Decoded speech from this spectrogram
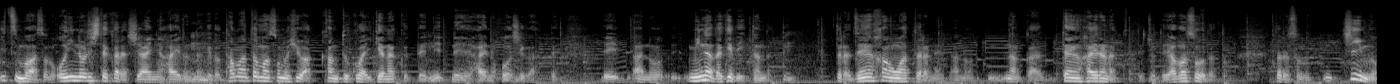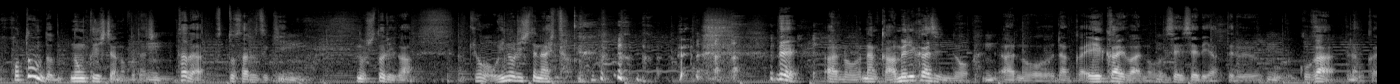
いつもはそのお祈りしてから試合に入るんだけど、たまたまその日は監督は行けなくて、ね礼拝の奉仕があって。であのみんなだけで行ったんだって、たら前半終わったらねあのなんか点入らなくてちょっとやばそうだと。ただそのチームのほとんどノンクリスチャンの子たち、うん。ただフットサル好きの一人が、今日はお祈りしてないと。であのなんかアメリカ人の,、あのなんか英会話の先生でやってる子が、なんか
